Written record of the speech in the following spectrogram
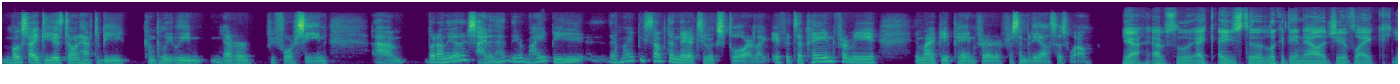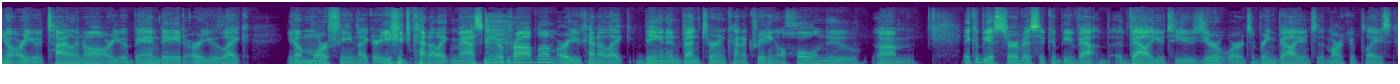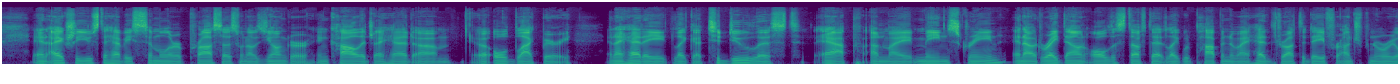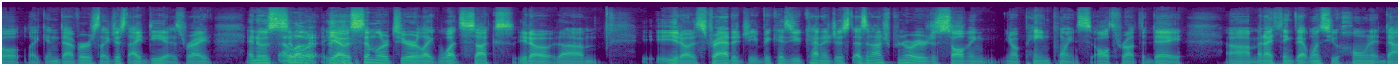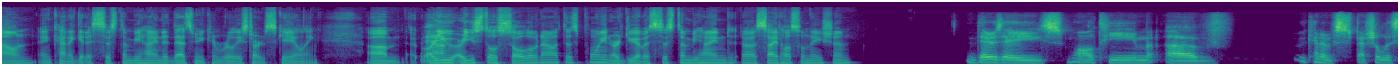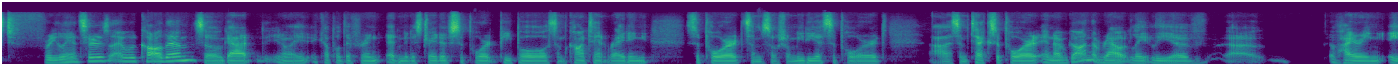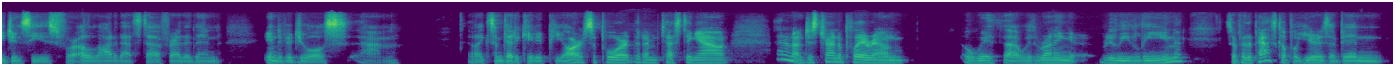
most ideas don't have to be completely never before seen. Um, but on the other side of that, there might be there might be something there to explore. Like if it's a pain for me, it might be a pain for for somebody else as well. Yeah, absolutely. I, I used to look at the analogy of like, you know, are you a Tylenol? Are you a Band Aid? Or are you like, you know, morphine? Like, are you kind of like masking a problem, or are you kind of like being an inventor and kind of creating a whole new? Um, it could be a service, it could be val- value to use your word to bring value into the marketplace. And I actually used to have a similar process when I was younger. In college, I had um, old BlackBerry and I had a like a to-do list app on my main screen and I would write down all the stuff that like would pop into my head throughout the day for entrepreneurial like endeavors like just ideas right and it was similar it. yeah it was similar to your like what sucks you know um, you know strategy because you kind of just as an entrepreneur you're just solving you know pain points all throughout the day. Um, and i think that once you hone it down and kind of get a system behind it that's when you can really start scaling. Um, yeah. are you are you still solo now at this point or do you have a system behind uh, side hustle nation? There's a small team of kind of specialist freelancers, I would call them. So I've got, you know, a, a, couple different administrative support people, some content writing support, some social media support, uh, some tech support. And I've gone the route lately of, uh, of hiring agencies for a lot of that stuff rather than individuals. Um, like some dedicated PR support that I'm testing out. I don't know, just trying to play around with uh, with running really lean. So for the past couple years, I've been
